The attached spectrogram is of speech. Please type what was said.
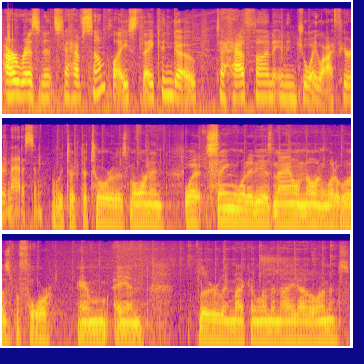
our residents to have some place they can go to have fun and enjoy life here in Madison. We took the tour this morning, what, seeing what it is now and knowing what it was before and, and literally making lemonade out of lemons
